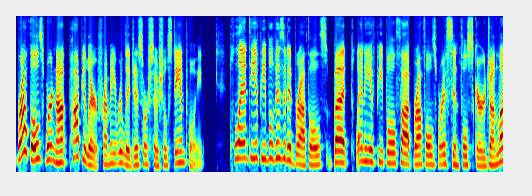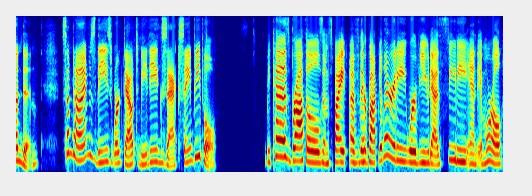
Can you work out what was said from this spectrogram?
brothels were not popular from a religious or social standpoint. Plenty of people visited brothels, but plenty of people thought brothels were a sinful scourge on London. Sometimes these worked out to be the exact same people. Because brothels, in spite of their popularity, were viewed as seedy and immoral,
